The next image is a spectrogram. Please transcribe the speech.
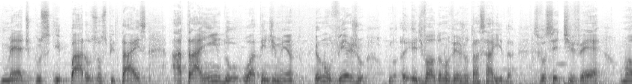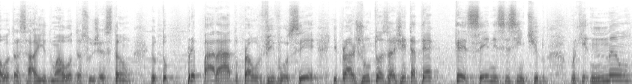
médicos e para os hospitais, atraindo o atendimento. Eu não vejo, Edivaldo, eu não vejo outra saída. Se você tiver uma outra saída, uma outra sugestão, eu estou preparado para ouvir você e para juntos a gente até crescer nesse sentido, porque não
